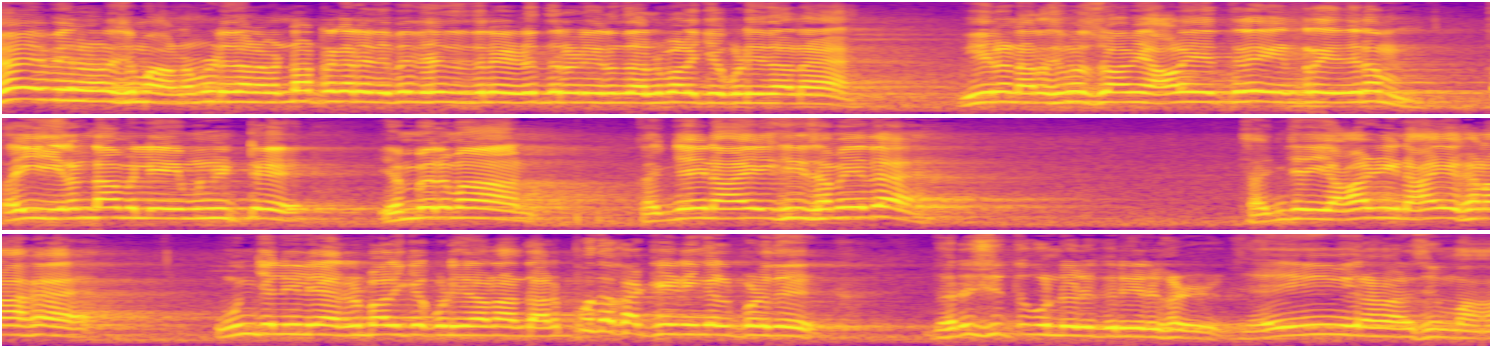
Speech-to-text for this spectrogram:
ஜெய வீர நரசிம்மா நம்முடையதான வெண்ணாற்றங்கரை திவ்யதேசத்திலே எழுந்தருளி இருந்து அலுவலிக்கக்கூடியதான வீர நரசிம்மசுவாமி ஆலயத்திலே இன்றைய தினம் தை இரண்டாம் வெள்ளியை முன்னிட்டு எம்பெருமான் தஞ்சை நாயகி சமேத தஞ்சை ஆழி நாயகனாக ஊஞ்சலிலே அருள்பாலிக்கக்கூடியதான அந்த அற்புத காட்சியை நீங்கள் இப்பொழுது தரிசித்து கொண்டிருக்கிறீர்கள். ஜெய் வீர நரசிம்மா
